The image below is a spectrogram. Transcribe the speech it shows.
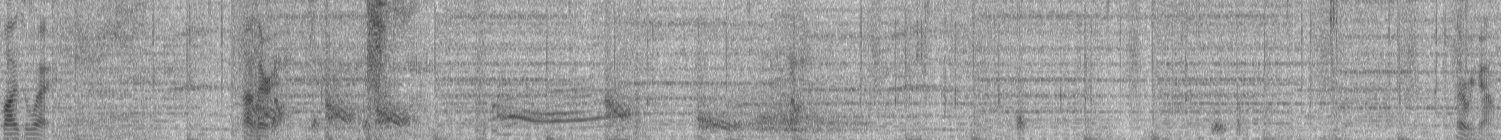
Flies away. Oh, there he is. There we go.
